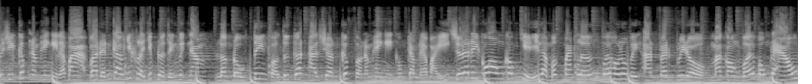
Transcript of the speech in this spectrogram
LG Cup năm 2003 và đỉnh cao nhất là giúp đội tuyển Việt Nam lần đầu tiên vào tứ kết Asian Cup vào năm 2007. Sự ra đi của ông không chỉ là mất mát lớn với huấn luyện viên Alfred Riedel mà còn với bóng đá áo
